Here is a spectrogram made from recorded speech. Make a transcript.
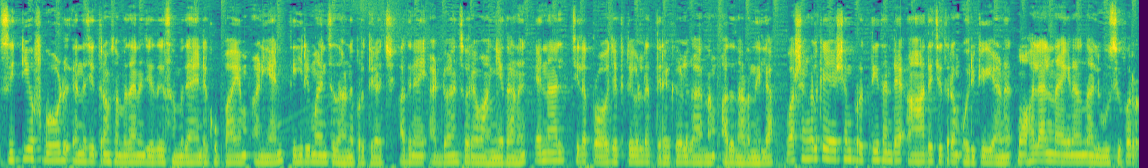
സിറ്റി ഓഫ് ഗോഡ് എന്ന ചിത്രം സംവിധാനം ചെയ്ത് സംവിധായകന്റെ കുപ്പായം അണിയാൻ തീരുമാനിച്ചതാണ് പൃഥ്വിരാജ്. അതിനായി അഡ്വാൻസ് വരെ വാങ്ങിയതാണ്. എന്നാൽ ചില പ്രോജക്റ്റുകളുടെ തിരക്കുകൾ കാരണം അത് നടന്നില്ല. വർഷങ്ങൾക്ക് ശേഷം പൃഥ്വി തന്റെ ആദ്യ ചിത്രം ഒരുക്കുകയാണ്. മോഹൻലാൽ നായകനാകുന്ന ലൂസിഫർ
